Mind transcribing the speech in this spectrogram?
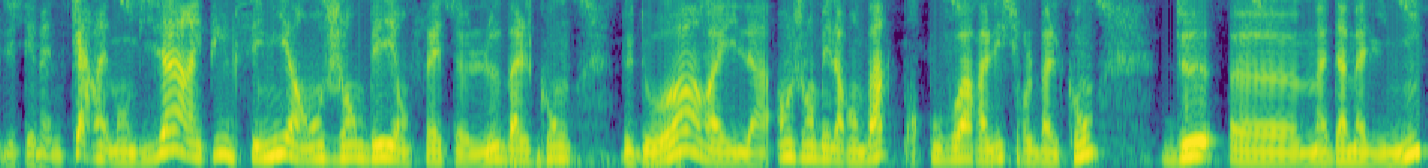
il était même carrément bizarre. Et puis il s'est mis à enjamber en fait le balcon de dehors. Il a enjambé la rambarde pour pouvoir aller sur le balcon de euh, Madame Alimi.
